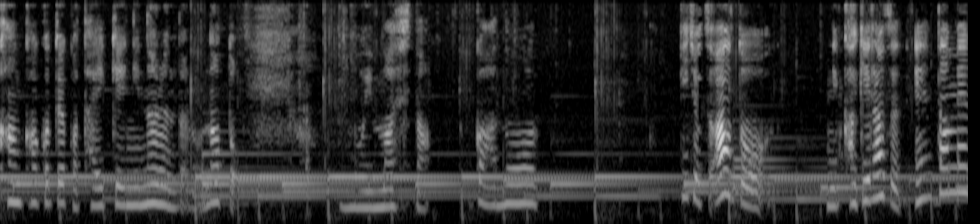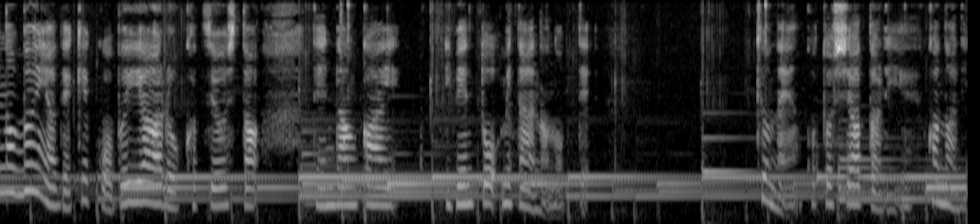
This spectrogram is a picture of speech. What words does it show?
感覚というか体験になるんだろうなと思いました。あの、美術、アートに限らず、エンタメの分野で結構 VR を活用した展覧会、イベントみたいなのって去年、今年あたり、かなり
